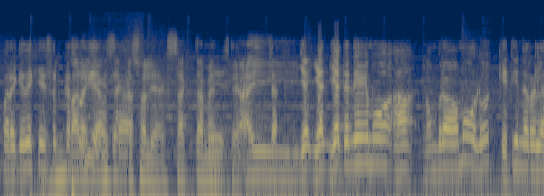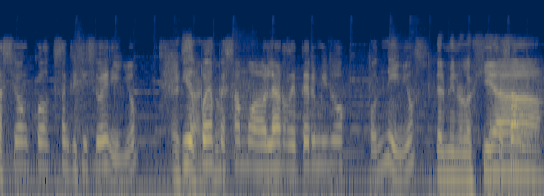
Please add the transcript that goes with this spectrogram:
para que deje de ser Para que casualidad. sea sea, casualidad, exactamente. Hay... O sea, ya, ya- ya tenemos a, nombrado a Molo, que tiene relación con sacrificio de niños, y después empezamos a hablar de términos con niños, Terminología... empezamos-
